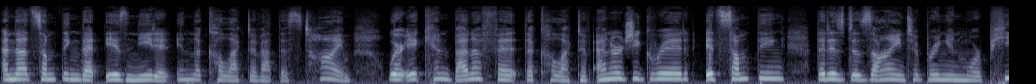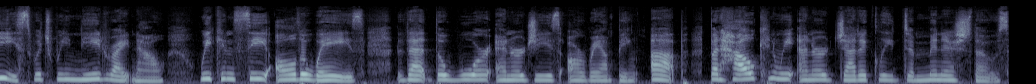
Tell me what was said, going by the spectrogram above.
And that's something that is needed in the collective at this time, where it can benefit the collective energy grid. It's something that is designed to bring in more peace, which we need right now. We can see all the ways that the war energies are ramping up, but how can we energetically diminish those?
